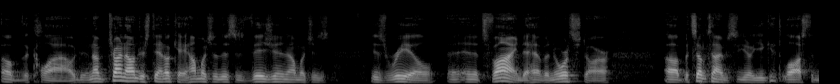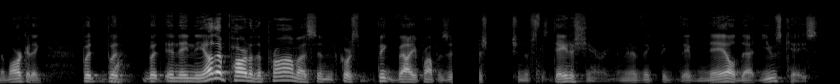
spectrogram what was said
of the cloud. And I'm trying to understand, okay, how much of this is vision, how much is, is real, and, and it's fine to have a North Star, uh, but sometimes, you know, you get lost in the marketing. But, but, but, and then the other part of the promise, and of course, big value proposition is data sharing. I mean, I think they- they've nailed that use case.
